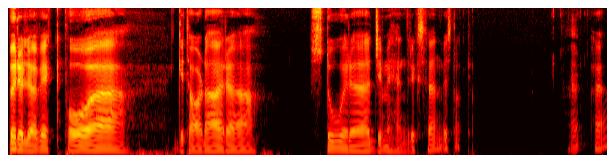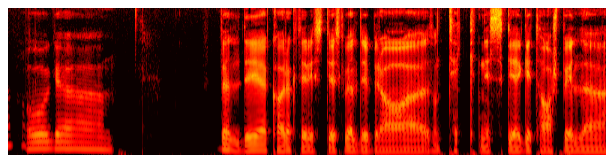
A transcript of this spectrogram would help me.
Børre Løvik på uh, gitar der. Uh, stor uh, Jimmy Hendrix-fan, visstnok. Ja. ja. Og eh, veldig karakteristisk, veldig bra eh, sånn teknisk eh, gitarspill. eh,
